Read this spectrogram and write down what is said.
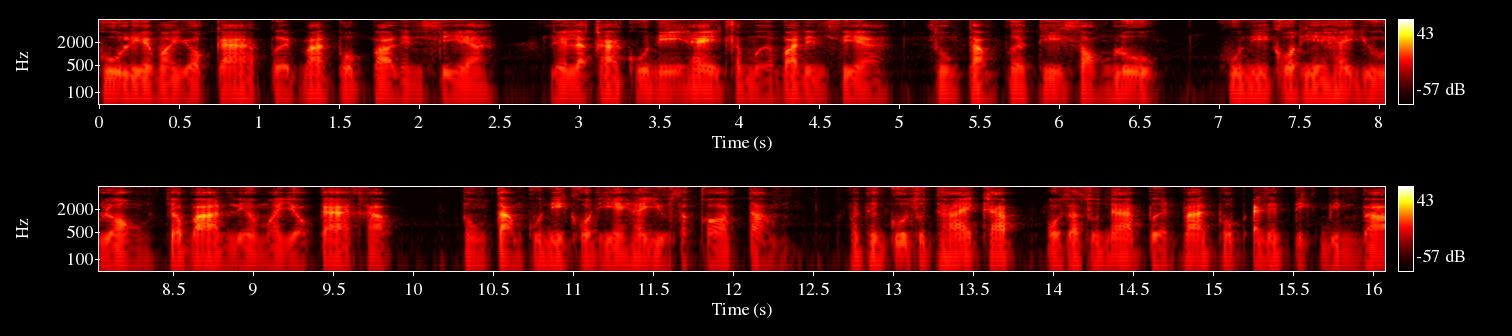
คู่เรียมายอกาเปิดบ้านพบบาเลนเซีย เหรียญราคาคู่นี้ให้เสมอบาเลนเซีย สูงต่ำเปิดที่ 2 ลูก คู่นี้โคตรเฮียให้อยู่รองเจ้าบ้านเรียวมายอกาครับ สูงต่ำคู่นี้โคตรเฮียให้อยู่สกอร์ต่ำ มาถึงคู่สุดท้ายครับ โอซาซูน่าเปิดบ้านพบแอตเลนติกบินเบา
